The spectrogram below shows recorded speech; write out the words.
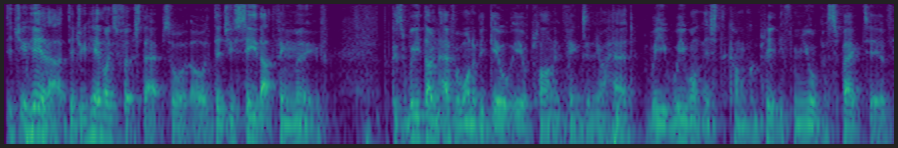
"Did you hear that? Did you hear those footsteps? Or, or did you see that thing move?" Because we don't ever want to be guilty of planting things in your head. We we want this to come completely from your perspective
